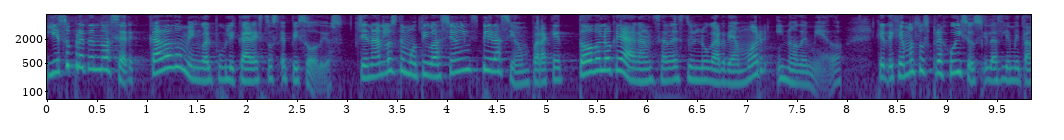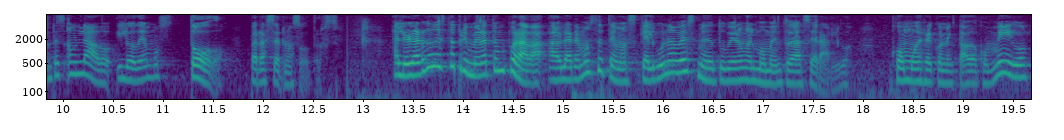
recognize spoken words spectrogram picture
Y eso pretendo hacer cada domingo al publicar estos episodios, llenarlos de motivación e inspiración para que todo lo que hagan sea desde un lugar de amor y no de miedo, que dejemos los prejuicios y las limitantes a un lado y lo demos todo para ser nosotros. A lo largo de esta primera temporada hablaremos de temas que alguna vez me detuvieron al momento de hacer algo, cómo he reconectado conmigo,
